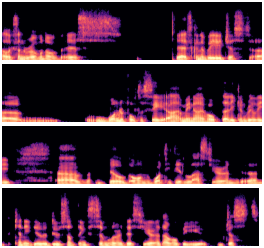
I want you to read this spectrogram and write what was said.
Alexander Romanov is, yeah, it's going to be just uh, wonderful to see. I mean, I hope that he can really uh, build on what he did last year, and, and can he do do something similar this year? That will be just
